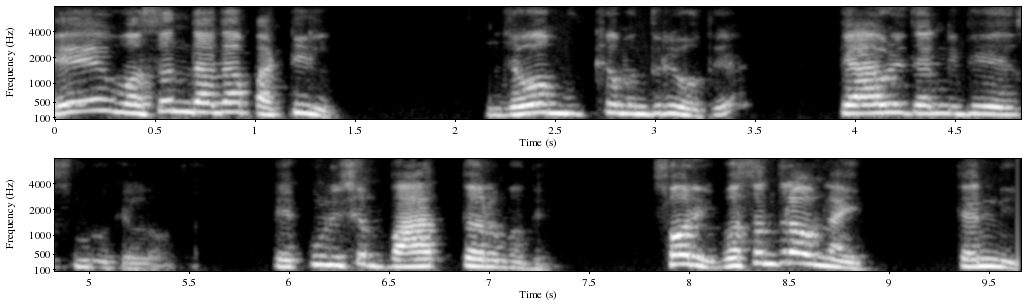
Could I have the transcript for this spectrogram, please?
हे वसंतदादा पाटील जेव्हा मुख्यमंत्री होते त्यावेळी त्यांनी ते सुरू केलं होतं. एकोणीसशे बहात्तरमध्ये. सॉरी वसंतराव नाईक त्यांनी.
